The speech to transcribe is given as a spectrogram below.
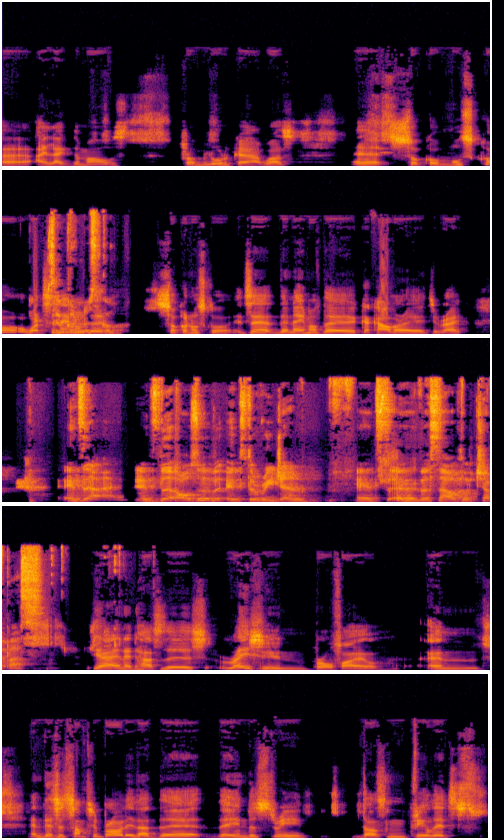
uh, I like the most from Lurca was uh, Soconusco. What's the name of the Soconusco? It's uh, the name of the cacao variety, right? It's uh, it's the also it's the region. It's uh, the south of Chiapas. Yeah, and it has this racing profile, and and this is something probably that the the industry doesn't feel it's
